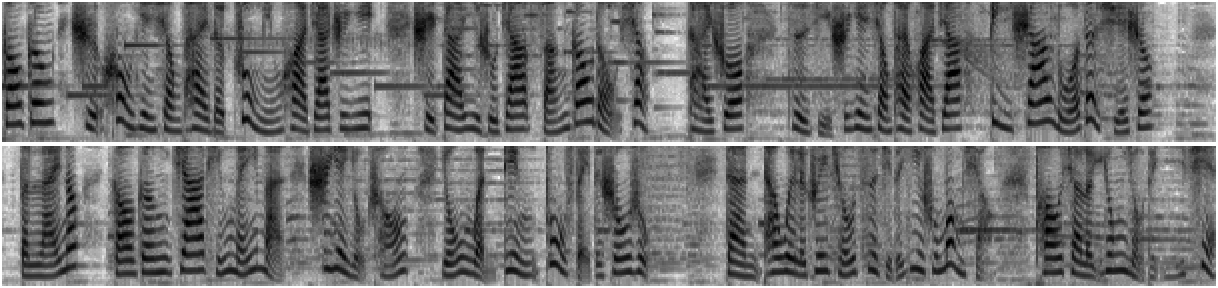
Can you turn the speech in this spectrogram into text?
高更是后印象派的著名画家之一，是大艺术家梵高的偶像。他还说自己是印象派画家毕沙罗的学生。本来呢。高更家庭美满，事业有成，有稳定不菲的收入，但他为了追求自己的艺术梦想，抛下了拥有的一切，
